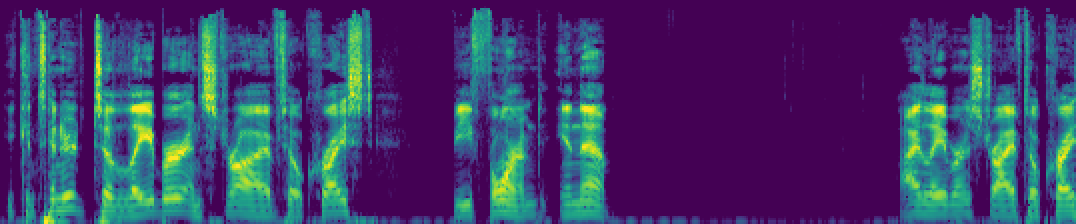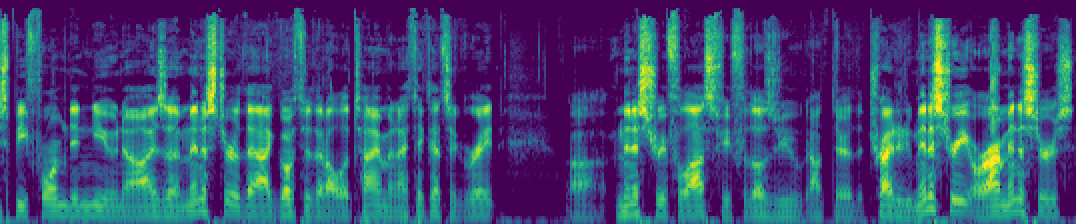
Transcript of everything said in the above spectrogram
He continued to labor and strive till Christ be formed in them. I labor and strive till Christ be formed in you. Now, as a minister, that I go through that all the time, and I think that's a great uh, ministry philosophy for those of you out there that try to do ministry or are ministers.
